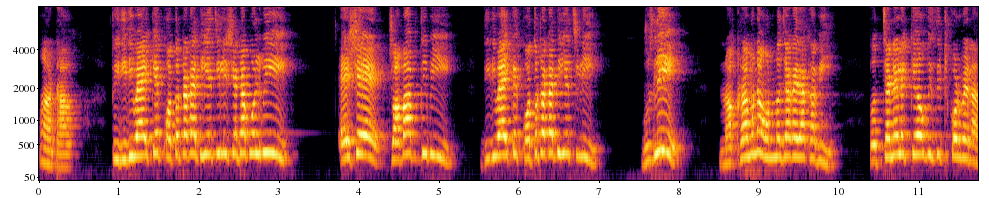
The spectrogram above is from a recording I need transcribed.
পাঁঠা তুই দিদিভাইকে কত টাকা দিয়েছিলি সেটা বলবি? এসে জবাব দিবি। দিদিভাইকে কত টাকা দিয়েছিলি? বুঝলি? নখরামো না অন্য জায়গায় দেখাবি। তোর চ্যানেলে কেউ ভিজিট করবে না।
